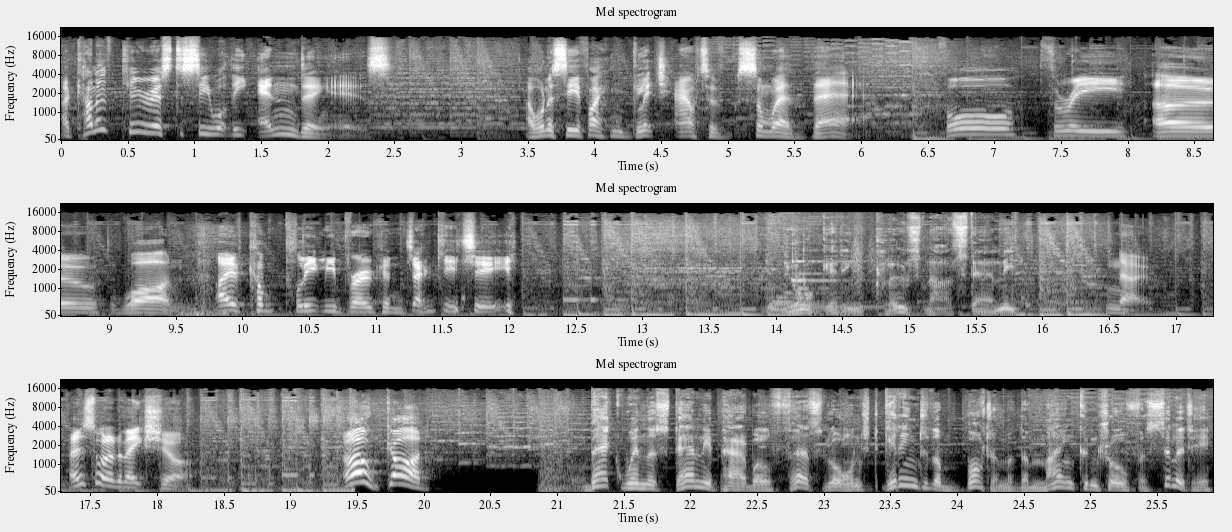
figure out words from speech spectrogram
I'm kind of curious to see what the ending is. I want to see if I can glitch out of somewhere there. Four, three, oh, one. I've completely broken Junkie Chi. You're getting close now, Stanley. No. I just wanted to make sure. Oh, God! Back when the Stanley Parable first launched, getting to the bottom of the mind control facility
